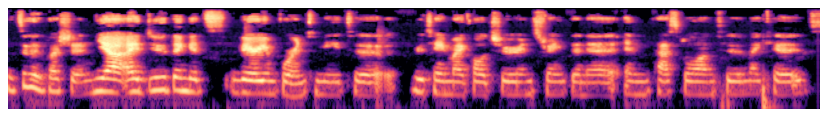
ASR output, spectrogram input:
That's a good question. Yeah, I do think it's very important to me to retain my culture and strengthen it and pass it along to my kids.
